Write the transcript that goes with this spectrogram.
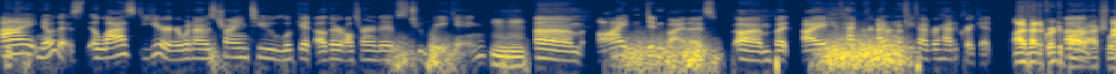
I know this. Uh, Last year, when I was trying to look at other alternatives to baking, hmm um, I didn't buy this. Um, but I have had. I don't know if you've ever had a cricket. I've had a cricket bar Um, actually.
